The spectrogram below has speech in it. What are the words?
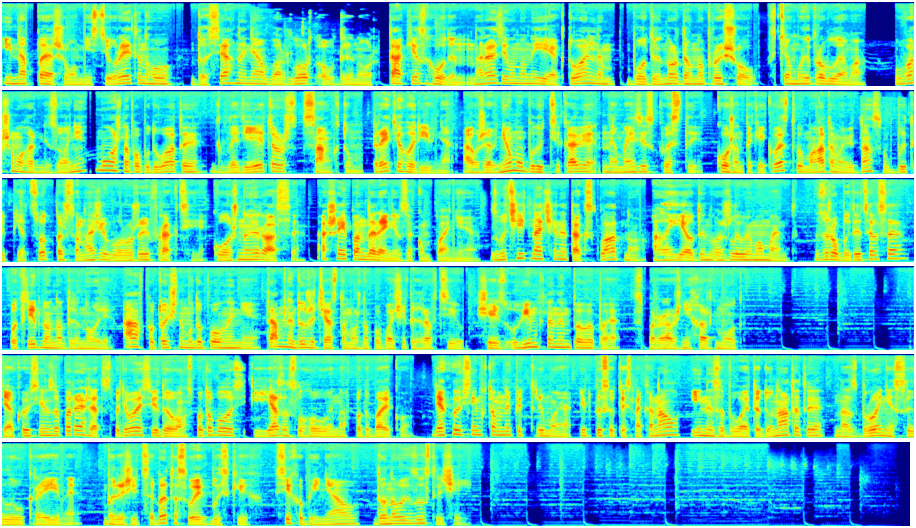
І на першому місці у рейтингу досягнення Warlord of Draenor. Так, я згоден, наразі воно не є актуальним, бо Draenor давно пройшов. В цьому і проблема. У вашому гарнізоні можна побудувати Gladiators Sanctum третього рівня, а вже в ньому будуть цікаві Nemesis квести. Кожен такий квест вимагатиме від нас вбити 500 персонажів ворожої фракції, кожної раси, а ще й пандаренів за компанією. Звучить наче не так складно, але є один важливий момент. Зробити це все потрібно на дренорі, а в поточному доповненні там не дуже часто можна побачити гравців, ще й з увімкненим PvP, справжній хардмод. Дякую всім за перегляд. Сподіваюсь, відео вам сподобалось і я заслуговую на вподобайку. Дякую всім, хто мене підтримує. Підписуйтесь на канал і не забувайте донатити на Збройні Сили України. Бережіть себе та своїх близьких. Всіх обійняв. До нових зустрічей!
